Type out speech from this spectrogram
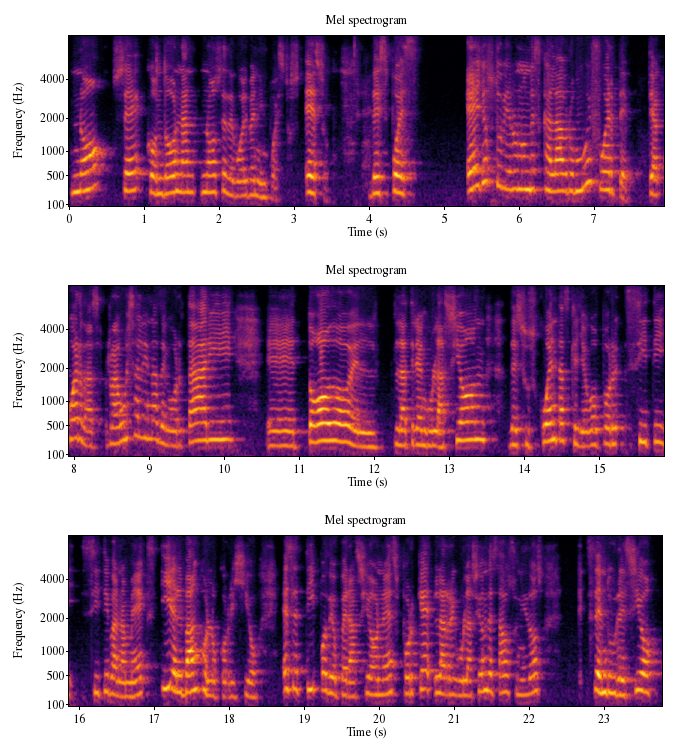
no se condonan, no se devuelven impuestos. Eso. Después, ellos tuvieron un descalabro muy fuerte. ¿Te acuerdas? Raúl Salinas de Gortari, eh, todo la triangulación de sus cuentas que llegó por City, City Banamex y el banco lo corrigió. Ese tipo de operaciones, porque la regulación de Estados Unidos se endureció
